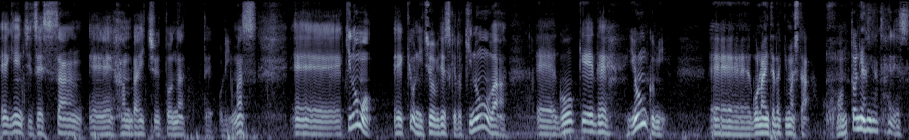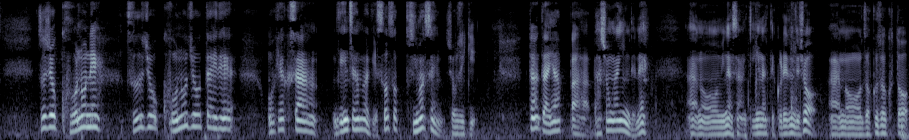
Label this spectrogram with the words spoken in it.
えー、現地絶賛、えー、販売中となっております。えー、昨日も、えー、今日日曜日ですけど、昨日は、えー、合計で4組、えー、ご覧いただきました。本当にありがたいです。通常このね、通常この状態でお客さん、現地販売機、そうそう来ません、正直。ただやっぱ場所がいいんでね、あの、皆さん気になってくれるんでしょう。あの、続々と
